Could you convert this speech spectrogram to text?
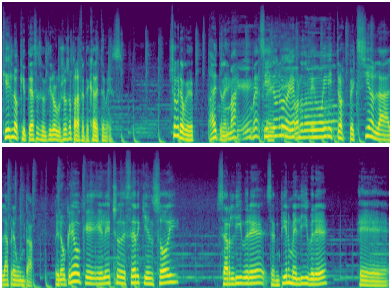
¿Qué es lo que te hace sentir orgulloso para festejar este mes? Yo creo que Ay, tenés más, sí, no, no, es, muy introspección la, la pregunta. Pero creo que el hecho de ser quien soy, ser libre, sentirme libre eh,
